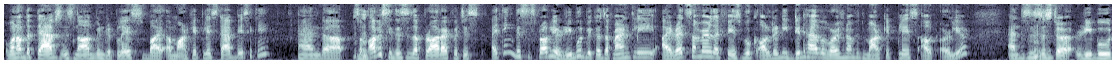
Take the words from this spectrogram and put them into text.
one of the tabs is now been replaced by a marketplace tab, basically. And uh, so Mhm. obviously this is a product which is, I think this is probably a reboot because apparently I read somewhere that Facebook already did have a version of its marketplace out earlier. And this is Mhm. just a reboot,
